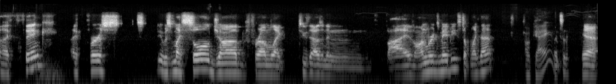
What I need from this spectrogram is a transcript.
I think I first, it was my sole job from like 2005 onwards, maybe something like that. Okay. That's it. Yeah.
